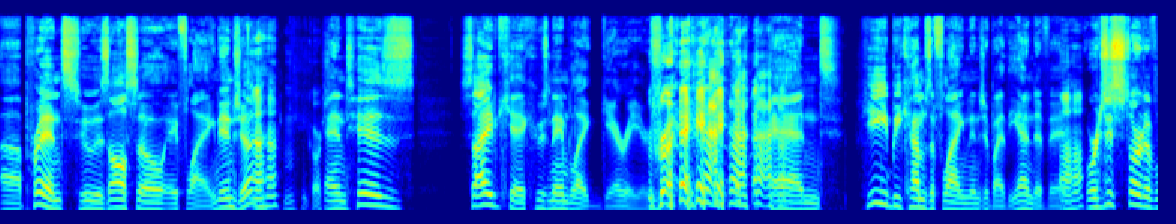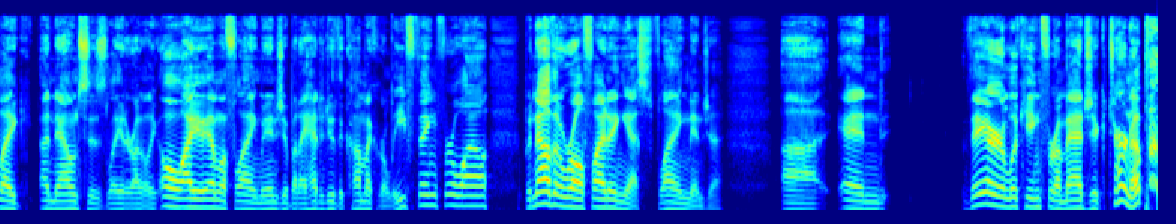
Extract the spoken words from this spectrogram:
uh, Prince, who is also a flying ninja, Uh-huh. Of course. and his sidekick, who's named like Gary or right. and he becomes a flying ninja by the end of it, Uh-huh. or just sort of like announces later on, like, "Oh, I am a flying ninja, but I had to do the comic relief thing for a while. But now that we're all fighting, yes, flying ninja." Uh, and they are looking for a magic turnip,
